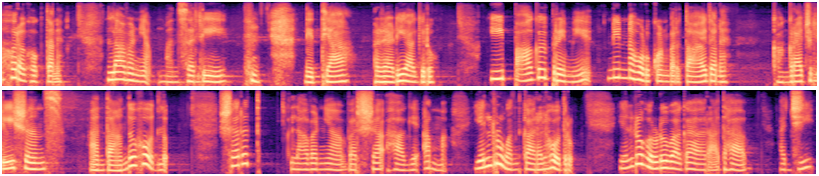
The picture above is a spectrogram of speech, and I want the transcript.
ಹೊರಗೆ ಹೋಗ್ತಾನೆ. ಲಾವಣ್ಯ ಮನಸ್ಸಲ್ಲಿ ನಿತ್ಯ ಆಗಿರು. ಈ ಪಾಗಲ್ ಪ್ರೇಮಿ ನಿನ್ನ ಹುಡ್ಕೊಂಡು ಬರ್ತಾ ಇದ್ದಾನೆ. ಕಂಗ್ರ್ಯಾಚುಲೇಷನ್ಸ್ ಅಂತ ಅಂದು ಹೋದ್ಲು. ಶರತ್, ಲಾವಣ್ಯ, ವರ್ಷ ಹಾಗೆ ಅಮ್ಮ ಎಲ್ಲರೂ ಒಂದು ಕಾರಲ್ಲಿ ಹೋದರು. ಎಲ್ಲರೂ ಹೊರಡುವಾಗ ರಾಧಾ, ಅಜ್ಜಿ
